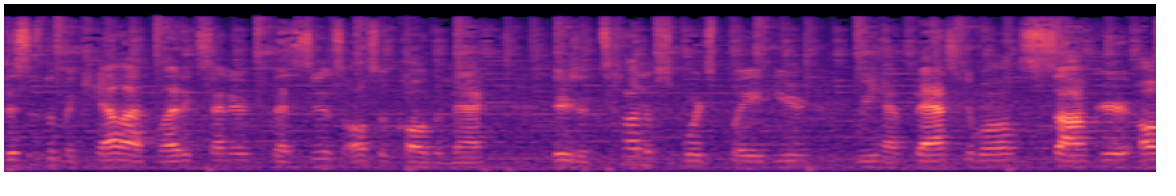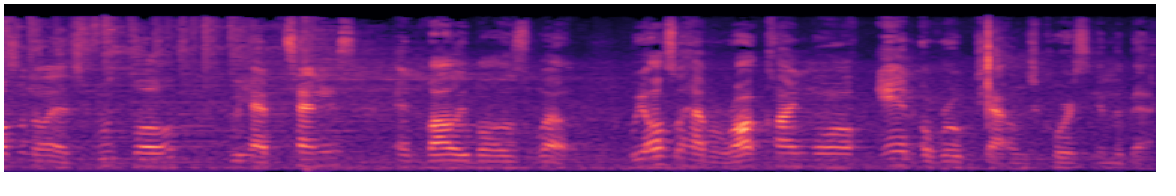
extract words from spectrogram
This is the McKale Athletic Center that students also call the MAC. There's a ton of sports played here. We have basketball, soccer, also known as football. We have tennis and volleyball as well. We also have a rock climbing wall and a rope challenge course in the back.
